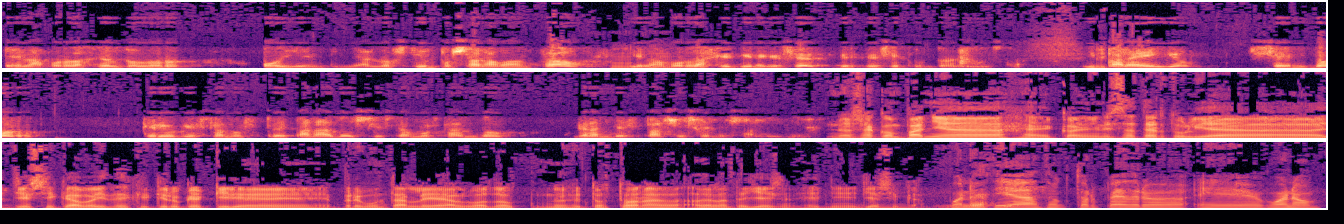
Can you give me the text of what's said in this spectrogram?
el abordaje del dolor hoy en día. Los tiempos han avanzado y el abordaje tiene que ser desde ese punto de vista. Y para ello, Sendor creo que estamos preparados y estamos dando grandes pasos en esa línea. Nos acompaña eh, en esta tertulia Jessica Baides, que creo que quiere preguntarle algo, doctor. Adelante, eh, Jessica. Buenos días, doctor Pedro. Eh, bueno,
